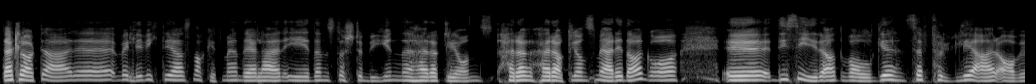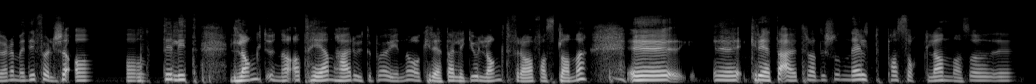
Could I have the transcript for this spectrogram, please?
Det er klart det er eh, veldig viktig. Jeg har snakket med en del her i den største byen, Heraklion, Heraklion som jeg er i dag. Og eh, de sier at valget selvfølgelig er avgjørende, men de føler seg alltid litt langt unna Aten her ute på øyene, og Kreta ligger jo langt fra fastlandet. Eh, eh, Kreta er jo tradisjonelt pasokland. altså eh, Eh,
